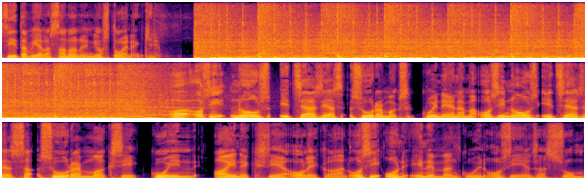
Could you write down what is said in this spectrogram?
siitä vielä sananen, jos toinenkin. Osi nousi itse asiassa suuremmaksi kuin elämä. Osi nousi itse asiassa suuremmaksi kuin aineksia olikaan. Osi on enemmän kuin osiensa summa.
